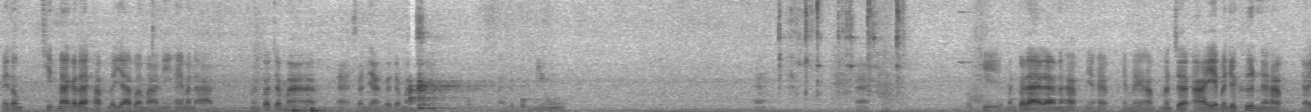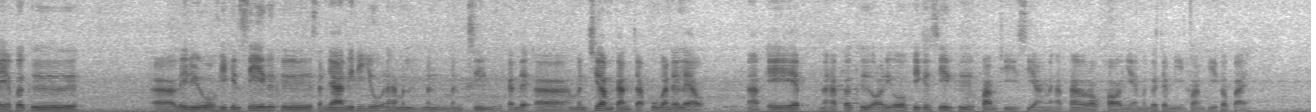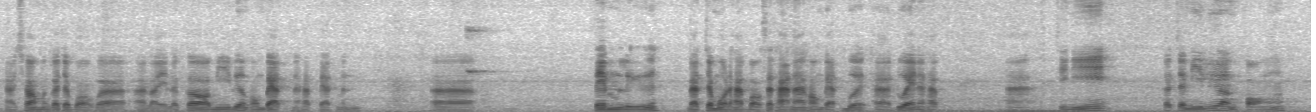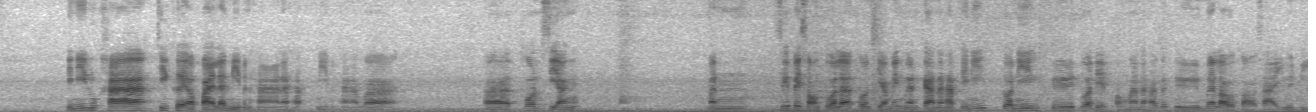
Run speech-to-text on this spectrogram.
ไม่ต้องชิดมากก็ได้ครับ ระยะประมาณนี้ให้มันอ่าน มันก็จะมาสัญญาณก็จะมาอ่าเดี๋ยวผมนิ้วอ่าอ่า โอเค มันก็ได้แล้วนะครับ เนี่ยครับ เห็นไหมครับ มันจะ IF มันจะขึ้นนะครับ IF ก็คือเอ่อ radio frequency ก็คือสัญญาณวิทยุนะครับ มัน มัน มันซิงกันได้เอ่อมันเชื่อมกันจับคู่กันได้แล้วนะครับ AF นะครับ ก็คือ audio frequency คือความถี่เสียงนะครับ ถ้าเราเคาะเงี้ย มันก็จะมีความถี่เข้าไปอ่าช่องมันก็จะบอกว่าอะไร แล้วก็มีเรื่องของแบตนะครับ แบตมันอ่าเต็มหรือแบตจะหมดครับ บอกสถานะของแบตด้วยอ่าด้วยนะครับอ่าทีนี้ก็จะมีเรื่องของ ทีนี้ลูกค้าที่เคยเอาไปแล้วมีปัญหานะครับ มีปัญหาว่าโทนเสียง มันซื้อไป 2 ตัวแล้วโทนเสียงไม่เหมือนกันนะครับ ทีนี้ตัวนี้คือตัวเด็ดของมันนะครับ ก็คือเมื่อเราต่อสาย USB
